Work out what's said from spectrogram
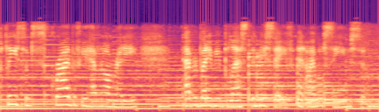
Please subscribe if you haven't already. Everybody be blessed and be safe, and I will see you soon.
